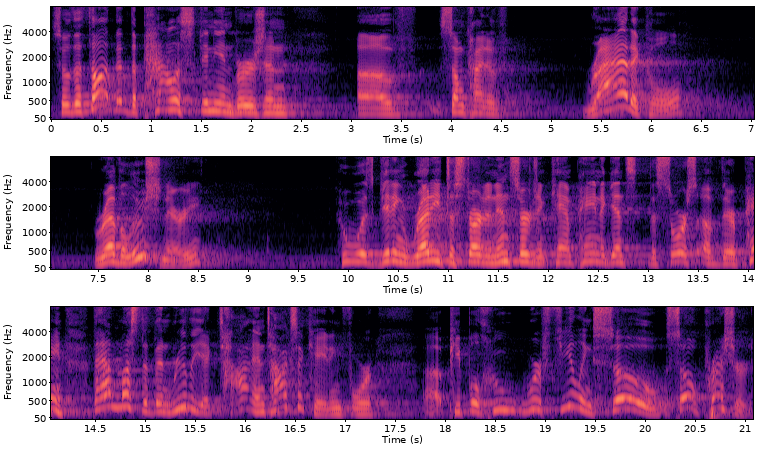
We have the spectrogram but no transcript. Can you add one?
So the thought that the Palestinian version of some kind of radical revolutionary who was getting ready to start an insurgent campaign against the source of their pain. That must have been really intoxicating for uh, people who were feeling so, so pressured.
